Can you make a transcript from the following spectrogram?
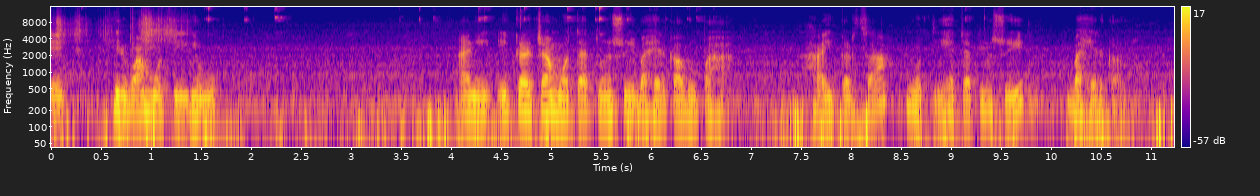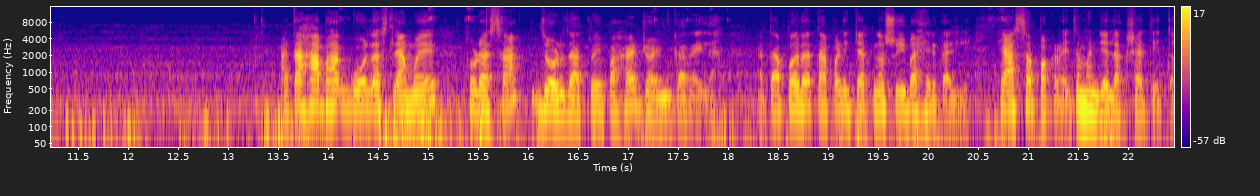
एक हिरवा मोती घेऊ. आणि इकडच्या मोत्यातून सुई बाहेर काढू पहा. हा इकडचा मोती ह्याच्यातून सुई बाहेर काढू. आता हा भाग गोल असल्यामुळे थोडासा जड आहे पहा जॉईन करायला. आता परत आपण हिच्यातनं सुई बाहेर काढली. हे असं पकडायचं म्हणजे लक्षात येतं.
